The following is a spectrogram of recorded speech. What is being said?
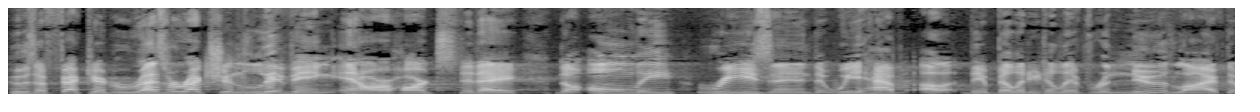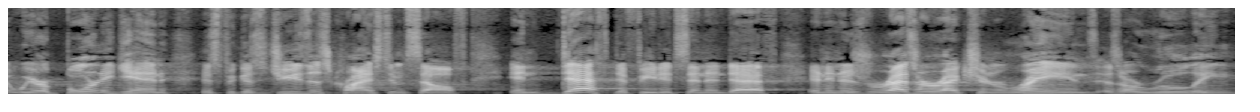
who's affected resurrection living in our hearts today. The only reason that we have uh, the ability to live renewed life, that we are born again, is because Jesus Christ Himself in death defeated sin and death, and in His resurrection reigns as a ruling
